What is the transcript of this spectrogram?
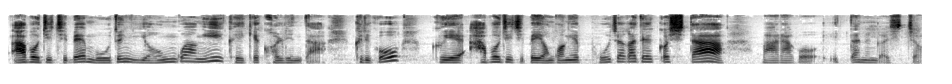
아버지 집의 모든 영광이 그에게 걸린다. 그리고 그의 아버지 집의 영광의 보좌가 될 것이다. 말하고 있다는 것이죠.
